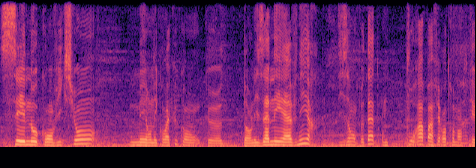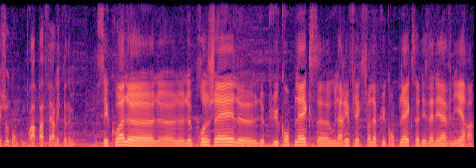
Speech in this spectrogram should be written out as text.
C'est nos convictions, mais on est convaincu que dans les années à venir, 10 ans peut-être, on ne pourra pas faire autrement. C'est quelque chose dont on ne pourra pas faire l'économie. C'est quoi le, projet le, plus complexe euh, ou la réflexion la plus complexe des années à venir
